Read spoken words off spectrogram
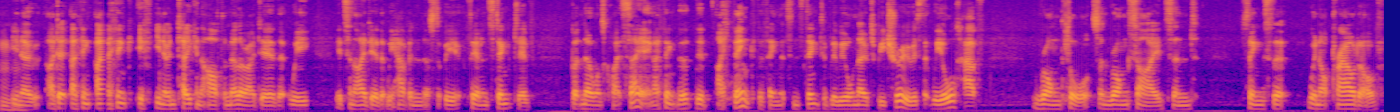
Mm-hmm. You know, I, don't. I think I think if you know, in taking the Arthur Miller idea that we, it's an idea that we have in us that we feel instinctive, but no one's quite saying. I think that the, I think the thing that's instinctively we all know to be true is that we all have wrong thoughts and wrong sides and things that we're not proud of.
